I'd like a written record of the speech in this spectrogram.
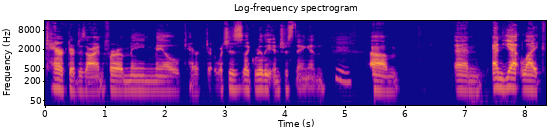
character design for a main male character, which is like really interesting and Hmm. um and and yet like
